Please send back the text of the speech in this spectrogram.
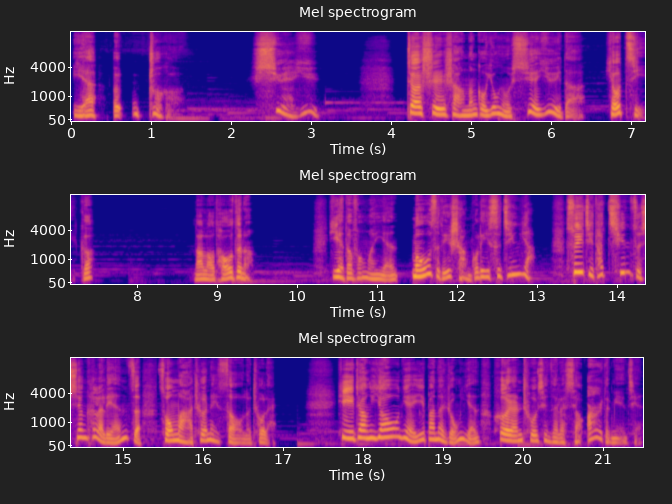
爷，呃，这个血玉，这世上能够拥有血玉的有几个？那老头子呢？叶德风闻言，眸子里闪过了一丝惊讶，随即他亲自掀开了帘子，从马车内走了出来。一张妖孽一般的容颜赫然出现在了小二的面前，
